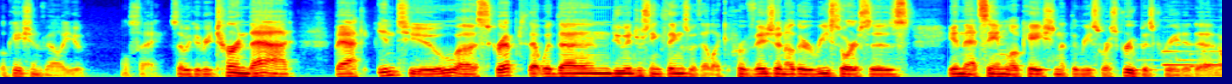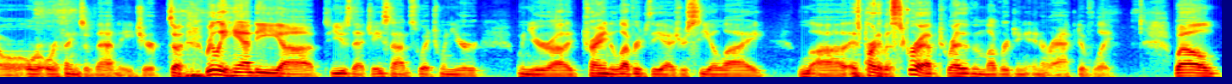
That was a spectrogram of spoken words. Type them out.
location value, we'll say. So we could return that back into a script that would then do interesting things with it, like provision other resources in that same location that the resource group is created in or, or, or things of that nature. So really handy uh, to use that JSON switch when you're, when you're uh, trying to leverage the Azure CLI uh, as part of a script rather than leveraging it interactively. Well,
